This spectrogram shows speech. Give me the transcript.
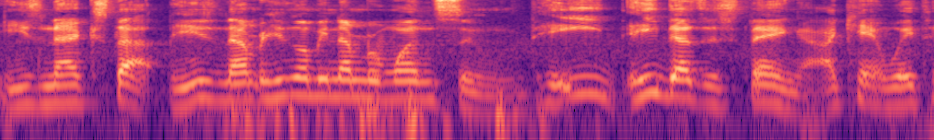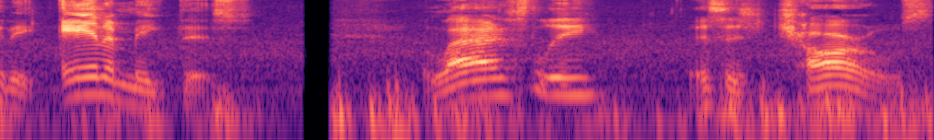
he's next up. He's number. He's gonna be number one soon. He he does his thing. I can't wait till they animate this. Lastly, this is Charles,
